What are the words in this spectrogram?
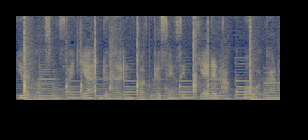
Yuk langsung saja dengerin podcast yang Cynthia dan aku bawakan.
